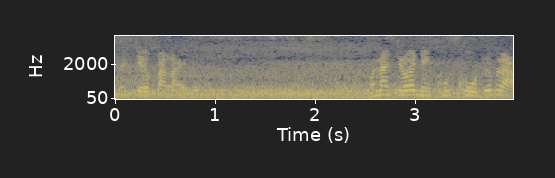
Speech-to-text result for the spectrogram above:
ไม่เจอปลาไหลเลยมันน่าจะร้อยอย่างขูดๆหรือเปล่า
